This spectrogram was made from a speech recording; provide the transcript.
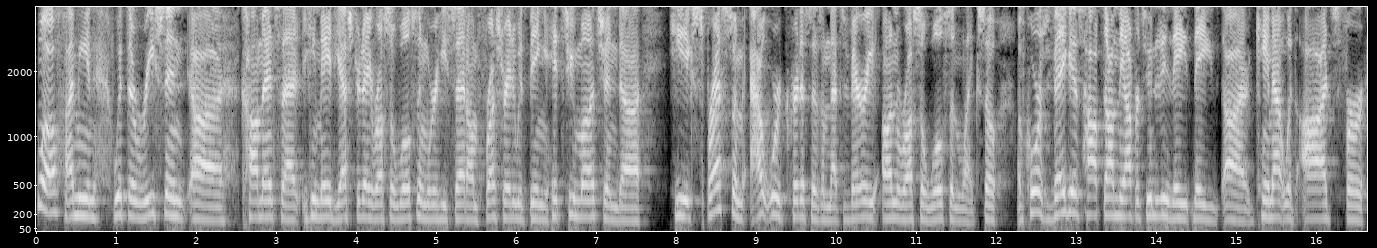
Well, I mean, with the recent uh, comments that he made yesterday, Russell Wilson, where he said, I'm frustrated with being hit too much, and uh, he expressed some outward criticism that's very un Russell Wilson like. So, of course, Vegas hopped on the opportunity. They, they uh, came out with odds for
